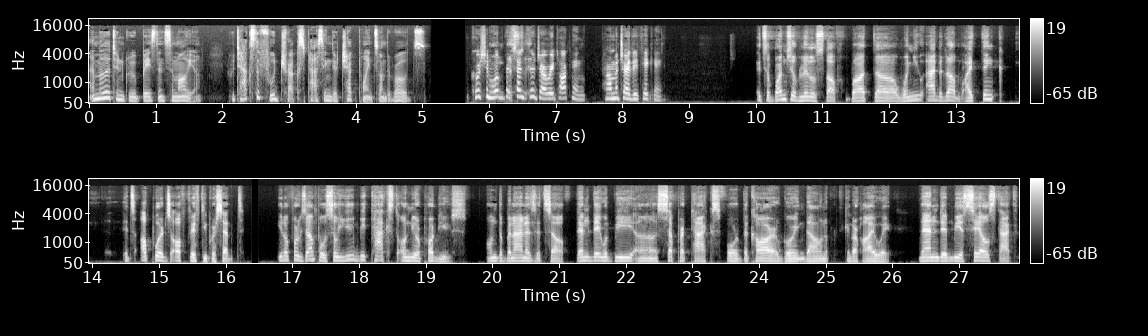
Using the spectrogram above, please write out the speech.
a militant group based in Somalia, who tax the food trucks passing their checkpoints on the roads. Koshin, what percentage are we talking? How much are they taking? It's a bunch of little stuff, but uh, when you add it up, I think it's upwards of 50%. You know, for example, so you'd be taxed on your produce, on the bananas itself. Then there would be a separate tax for the car going down a particular highway. Then there'd be a sales tax.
